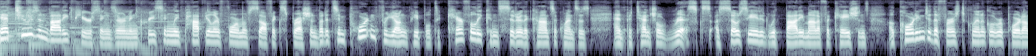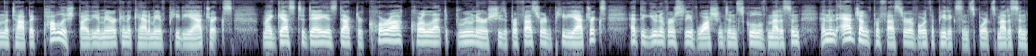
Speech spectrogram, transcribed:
Tattoos and body piercings are an increasingly popular form of self expression, but it's important for young people to carefully consider the consequences and potential risks associated with body modifications, according to the first clinical report on the topic published by the American Academy of Pediatrics. My guest today is Dr. Cora Collette Breuner. She's a professor in pediatrics at the University of Washington School of Medicine and an adjunct professor of orthopedics and sports medicine.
